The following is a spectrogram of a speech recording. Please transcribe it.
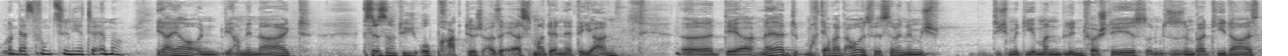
Und das funktionierte immer. Ja, ja, und wir haben gemerkt, es ist natürlich auch praktisch. Also erstmal der nette Jan, äh, der, naja, macht ja was aus, weißt du, wenn du mich dich mit jemandem blind verstehst und diese Sympathie da ist,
